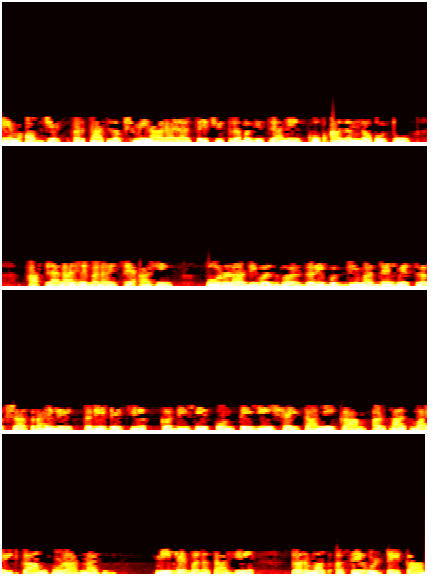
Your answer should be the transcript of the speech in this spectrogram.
एम ऑब्जेक्ट अर्थात लक्ष्मी नारायणाचे चित्र बघितल्याने खूप आनंद होतो. आपल्याला हे बनायचे आहे. पूर्ण दिवसभर जरी बुद्धीमध्ये हेच लक्षात राहिले तरी देखील कधीही कोणतेही शैतानी काम अर्थात वाईट काम होणार नाही. मी हे बनत आहे तर मग असे उलटे काम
